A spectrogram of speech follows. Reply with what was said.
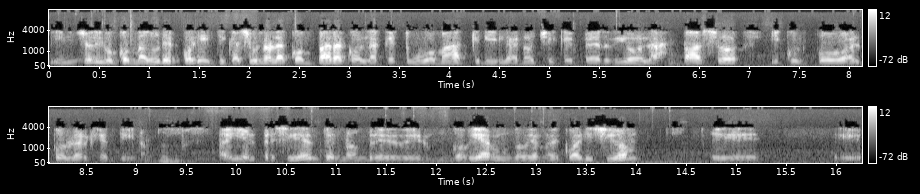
y, yo digo con madurez política, si uno la compara con la que tuvo Macri la noche que perdió las pasos y culpó al pueblo argentino. Ahí el presidente, en nombre de un gobierno, un gobierno de coalición, eh, eh,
